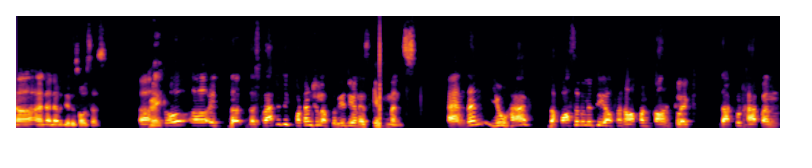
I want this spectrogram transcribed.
uh, and energy resources. Right. So it, the the strategic potential of the region is immense. And then you have the possibility of an open conflict that could happen,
